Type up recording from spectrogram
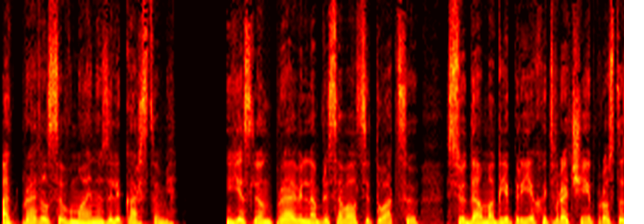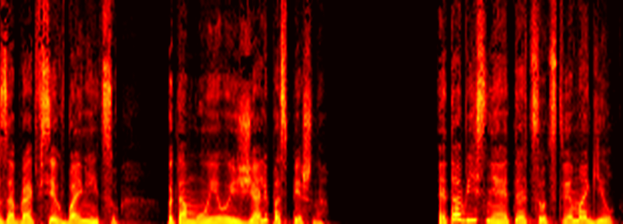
отправился в Майну за лекарствами. Если он правильно обрисовал ситуацию, сюда могли приехать врачи и просто забрать всех в больницу, потому и уезжали поспешно. «Это объясняет и отсутствие могил», —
